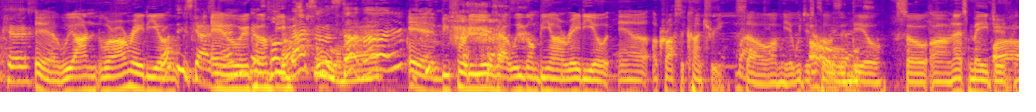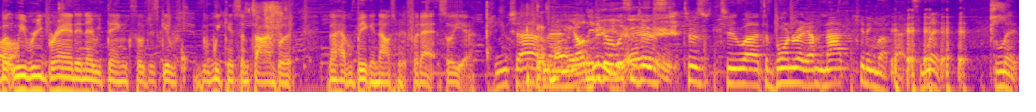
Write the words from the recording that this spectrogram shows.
okay. yeah, we on we're on radio. Both these guys, and man. we're you gonna be back some of Cool, stuff. man. All right. and before the year's out, we're gonna be on radio uh, across the country. So um, yeah, we just closed the nice. deal. So um, that's major. But we rebrand and everything. So just give the weekend some time. But we're gonna have a big announcement for that. So yeah. King Chav, man. Y'all need to go listen to his, to his, to uh, to Born Ready. I'm not kidding about that. It's lit. It's lit.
